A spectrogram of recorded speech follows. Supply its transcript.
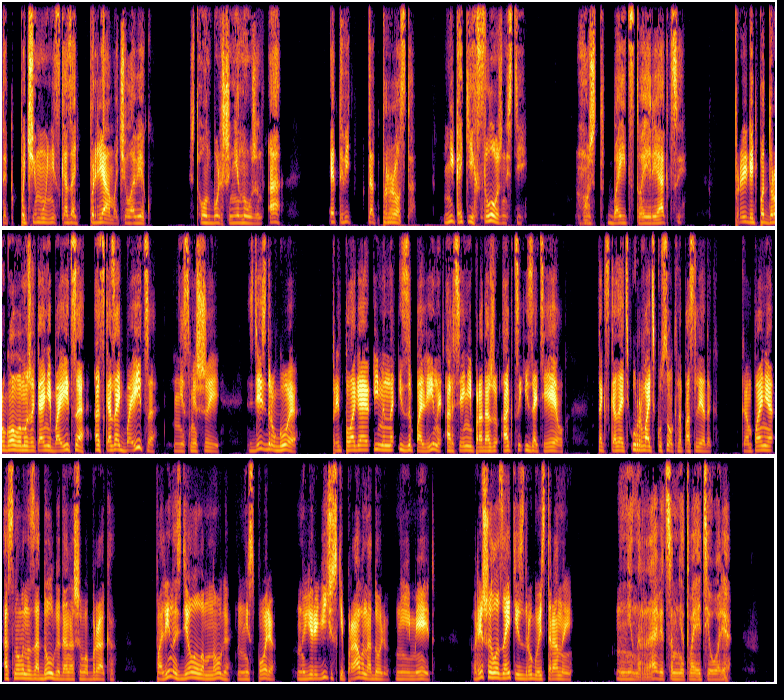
Так почему не сказать прямо человеку, что он больше не нужен, а? Это ведь так просто. Никаких сложностей. Может, боится твоей реакции? Прыгать под другого мужика не боится, а сказать боится? Не смеши. Здесь другое. Предполагаю, именно из-за Полины Арсений продажу акций и затеял. Так сказать, урвать кусок напоследок. Компания основана задолго до нашего брака. Полина сделала много, не спорю, но юридически права на долю не имеет. Решила зайти с другой стороны. «Не нравится мне твоя теория».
